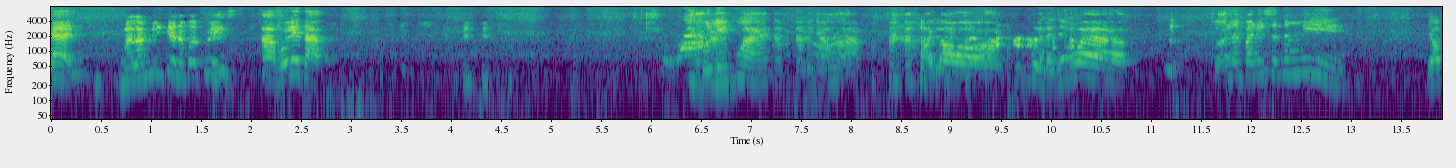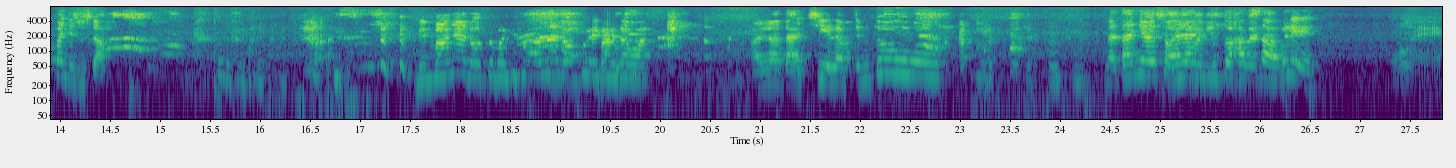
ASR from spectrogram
Kan? Malam ni kan dapat quiz. Ah, boleh tak? boleh buat tapi tak boleh jawab. Alah, cubalah jawab. Soalan paling senang ni. Jawapan je susah. Bimbangnya doktor bagi soalan, doktor yang kena jawab. Alah, tak lah macam tu. Nak tanya soalan untuk Hafsah boleh? Boleh.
